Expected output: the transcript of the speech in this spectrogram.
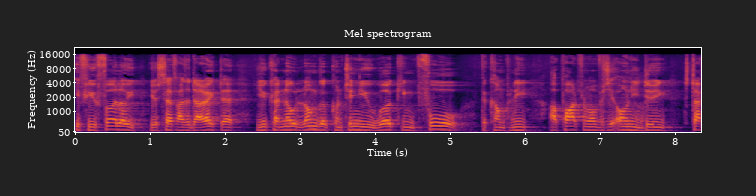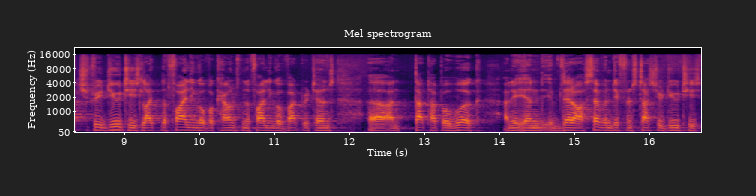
if you furlough yourself as a director, you can no longer continue working for the company apart from obviously only doing statutory duties like the filing of accounts and the filing of VAT returns uh, and that type of work. And, and, there are seven different statutory duties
